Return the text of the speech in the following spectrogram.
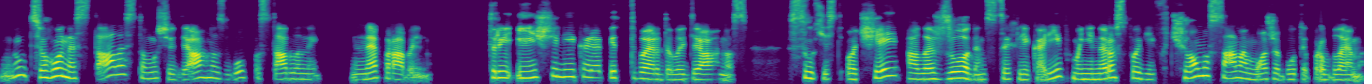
Ну, Цього не сталося, тому що діагноз був поставлений неправильно. Три інші лікаря підтвердили діагноз сухість очей, але жоден з цих лікарів мені не розповів, в чому саме може бути проблема,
